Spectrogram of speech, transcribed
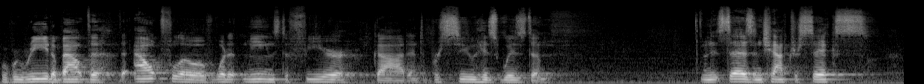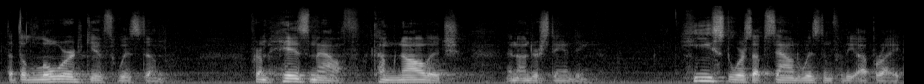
where we read about the, the outflow of what it means to fear God and to pursue his wisdom. And it says in chapter 6 that the Lord gives wisdom. From his mouth come knowledge and understanding. He stores up sound wisdom for the upright.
